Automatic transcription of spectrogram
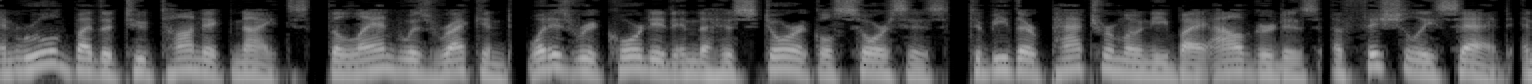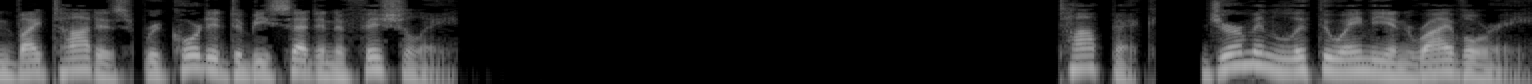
and ruled by the Teutonic Knights, the land was reckoned, what is recorded in the historical sources, to be their patrimony by Algirdas officially said and Vytautas recorded to be said unofficially. German-Lithuanian rivalry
